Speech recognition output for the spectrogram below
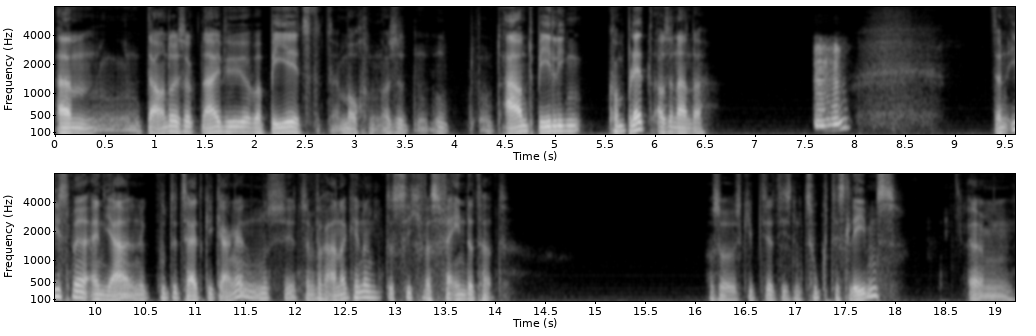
Ähm, der andere sagt, nein, ich will aber B jetzt machen. Also und, A und B liegen komplett auseinander. Mhm. Dann ist mir ein Jahr eine gute Zeit gegangen, muss ich jetzt einfach anerkennen, dass sich was verändert hat. Also es gibt ja diesen Zug des Lebens. Ähm,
